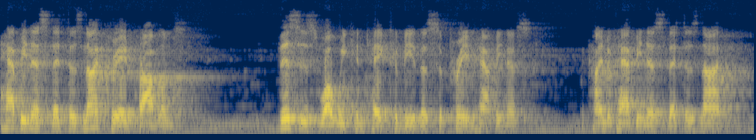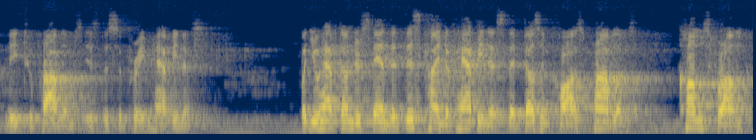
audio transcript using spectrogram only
happiness that does not create problems, this is what we can take to be the supreme happiness. The kind of happiness that does not lead to problems is the supreme happiness. But you have to understand that this kind of happiness that doesn't cause problems comes from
